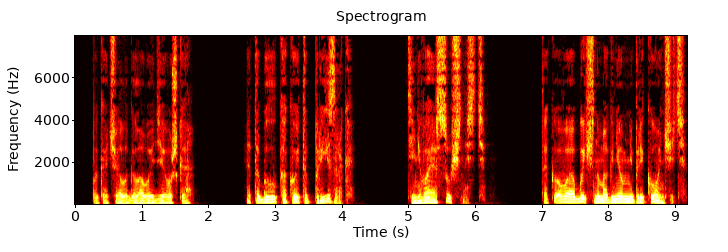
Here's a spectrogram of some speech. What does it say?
— покачала головой девушка. «Это был какой-то призрак, теневая сущность. Такого обычным огнем не прикончить.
